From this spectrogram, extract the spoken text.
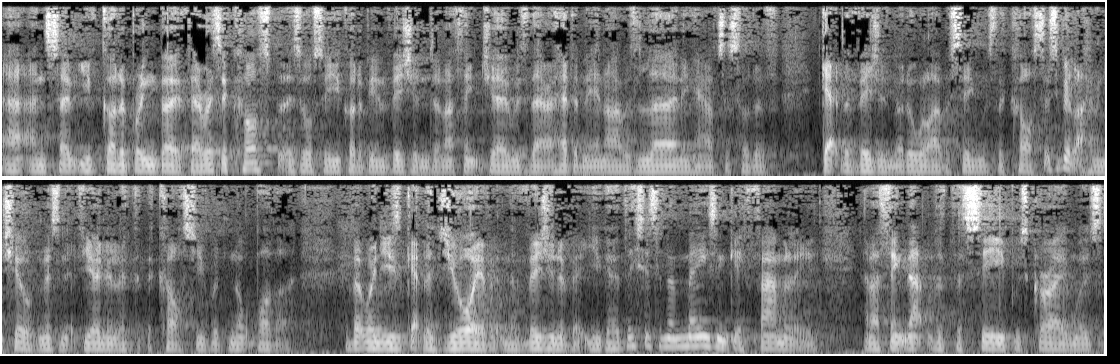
uh, and so you've got to bring both. There is a cost, but there's also you've got to be envisioned. And I think Joe was there ahead of me, and I was learning how to sort of get the vision, but all I was seeing was the cost. It's a bit like having children, isn't it? If you only look at the cost, you would not bother. But when you get the joy of it and the vision of it, you go, "This is an amazing gift family." And I think that was the seed was growing was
